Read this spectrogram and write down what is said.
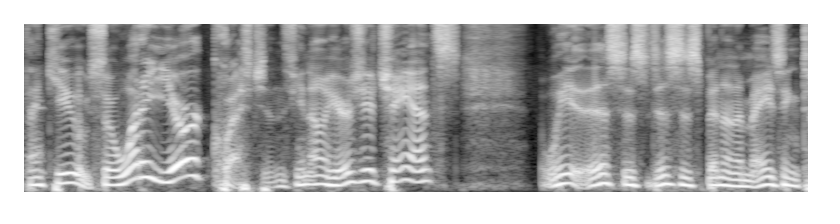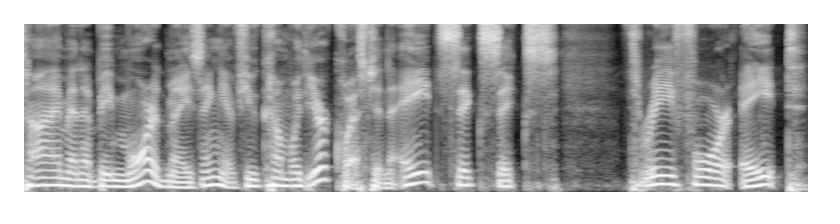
Thank you. So, what are your questions? You know, here's your chance. We this is this has been an amazing time, and it'd be more amazing if you come with your question. 866 348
